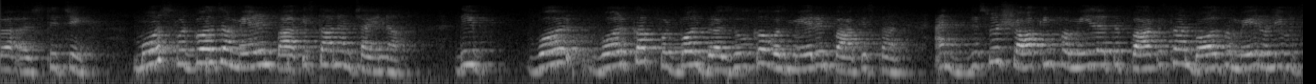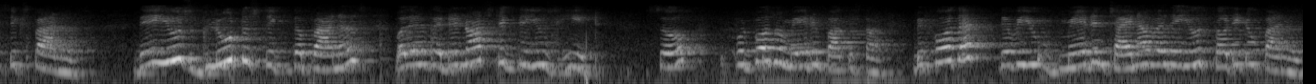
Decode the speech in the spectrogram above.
uh, stitching. Most footballs are made in Pakistan and China. The World, World Cup football Brazuca was made in Pakistan and this was shocking for me that the Pakistan balls were made only with six panels. They used glue to stick the panels but if they did not stick they used heat. So footballs were made in Pakistan. Before that they were made in China where they used 32 panels.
